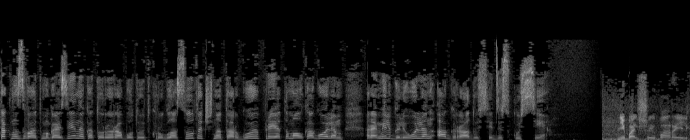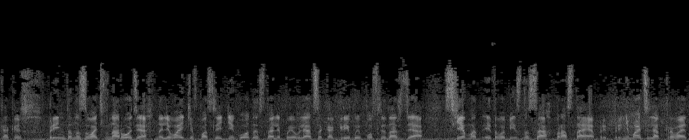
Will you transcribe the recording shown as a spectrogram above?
Так называют магазины, которые работают круглосуточно, торгуя при этом алкоголем. Рамиль Галиулин о градусе дискуссии. Небольшие бары, или как их принято называть в народе, наливайки в последние годы стали появляться как грибы после дождя. Схема этого бизнеса простая. Предприниматель открывает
